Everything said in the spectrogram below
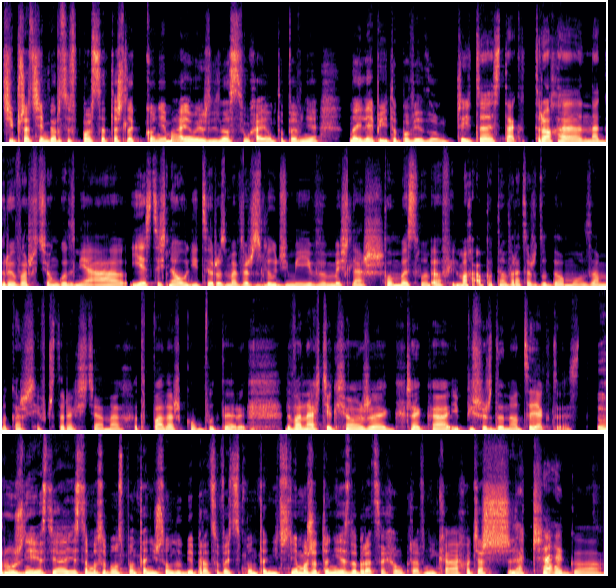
ci przedsiębiorcy w Polsce też lekko nie mają. Jeżeli nas słuchają, to pewnie najlepiej to powiedzą. Czyli to jest tak, trochę nagrywasz w ciągu dnia, jesteś na ulicy, rozmawiasz z ludźmi, wymyślasz pomysły o filmach, a potem wracasz do domu, zamykasz się w czterech ścianach, odpalasz komputery, 12 książek, czeka i piszesz do nocy. Jak to jest? Różnie jest. Ja jestem osobą spontaniczną, lubię pracować spontanicznie. Może to nie jest dobra cecha u prawnika, chociaż Dlaczego?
